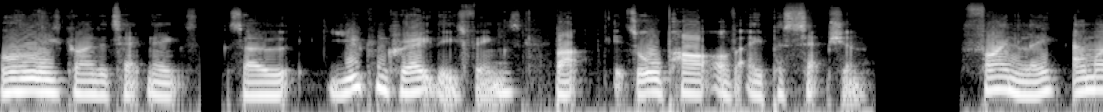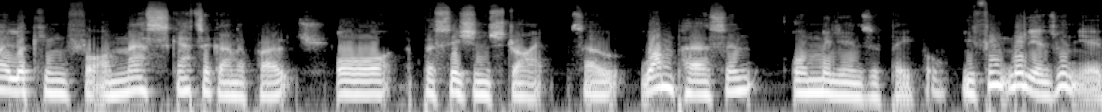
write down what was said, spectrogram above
all these kind of techniques. So you can create these things, but it's all part of a perception. Finally, am I looking for a mass scattergun approach or a precision strike? So one person or millions of people. You think millions, wouldn't you?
